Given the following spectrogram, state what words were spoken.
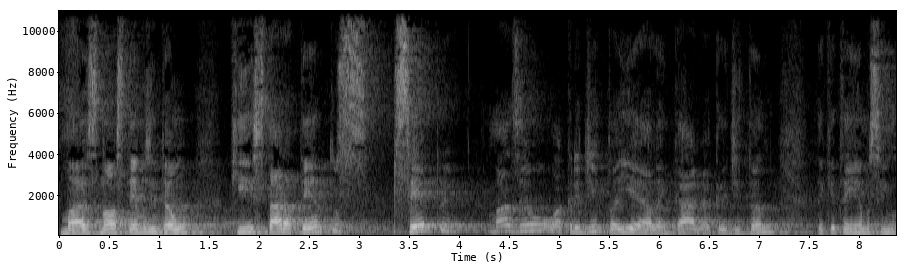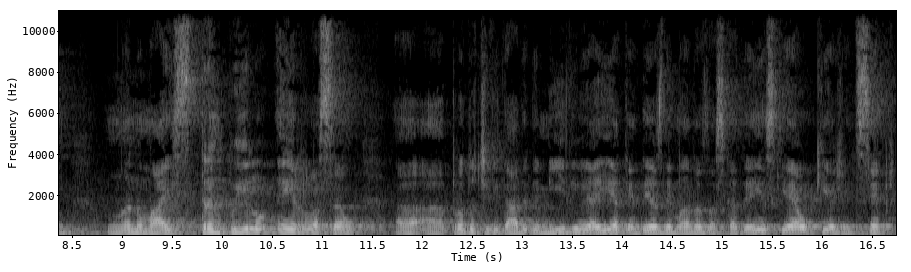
mas nós temos então que estar atentos sempre, mas eu acredito aí é Alencar acreditando de que tenhamos sim um, um ano mais tranquilo em relação a, a, produtividade de milho e aí atender as demandas das cadeias, que é o que a gente sempre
